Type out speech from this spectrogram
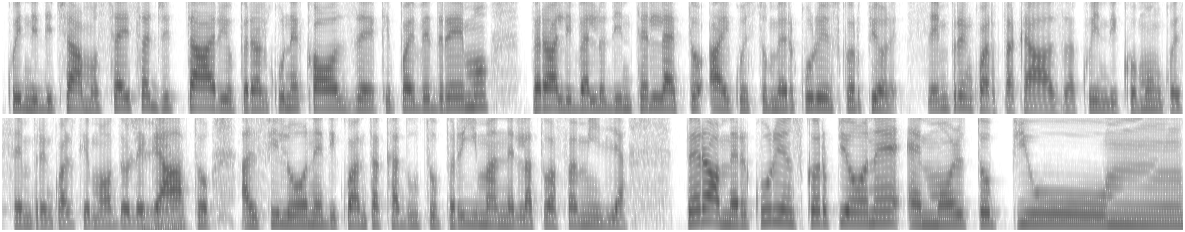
quindi diciamo sei Sagittario per alcune cose che poi vedremo, però a livello di intelletto hai questo Mercurio in Scorpione, sempre in quarta casa, quindi comunque sempre in qualche modo sì. legato al filone di quanto accaduto prima nella tua famiglia. Però Mercurio in Scorpione è molto più... Mh, mm,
